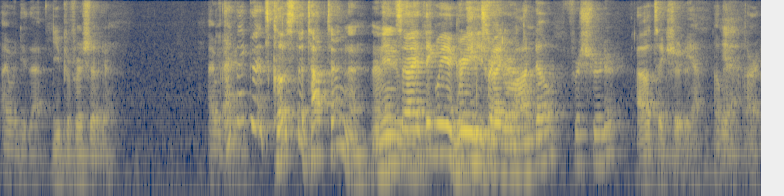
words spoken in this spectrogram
I would do that. You prefer Schroeder? I would. I trade think him. that's close to top ten then. I Would mean, you- so I think we Would agree you he's trade right around- Rondo for Schroeder? I'll take Schroeder. Yeah. Okay. Yeah. All right.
